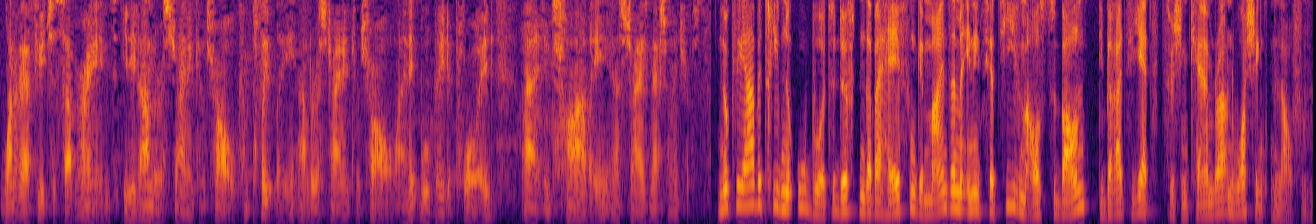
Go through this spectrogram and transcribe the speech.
one of our future submarines, it is under Australian control, completely under Australian control, and it will be deployed uh, entirely in Australia's national interest. Nuklear betriebene U-Boote dürften dabei helfen, gemeinsame Initiativen auszubauen, die bereits jetzt zwischen Canberra und Washington laufen.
